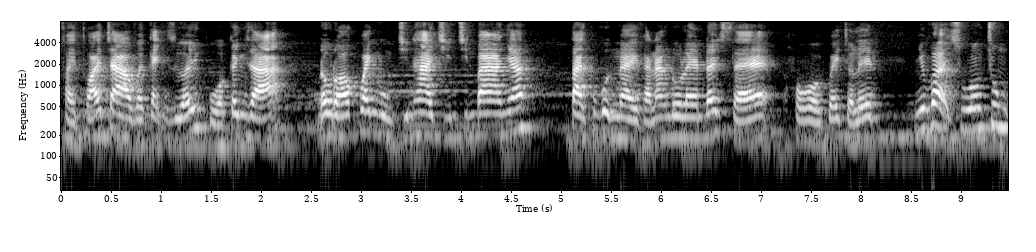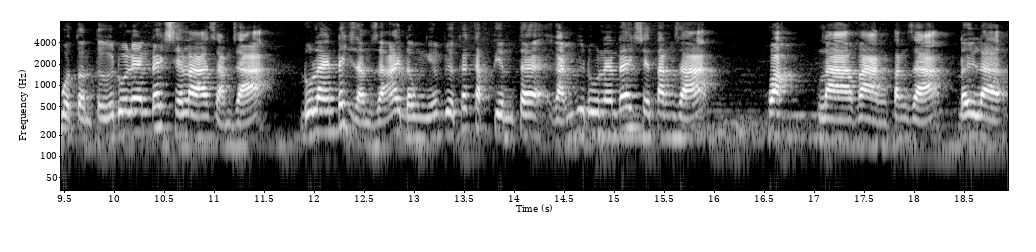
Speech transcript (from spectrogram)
phải thoái trào về cạnh dưới của kênh giá. Đâu đó quanh vùng 92993 nhé. Tại khu vực này khả năng đô la index sẽ phục hồi quay trở lên như vậy, xu hướng chung của tuần tới đô la index sẽ là giảm giá. Đô la index giảm giá đồng nghĩa việc các cặp tiền tệ gắn với đô la index sẽ tăng giá hoặc là vàng tăng giá. Đây là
